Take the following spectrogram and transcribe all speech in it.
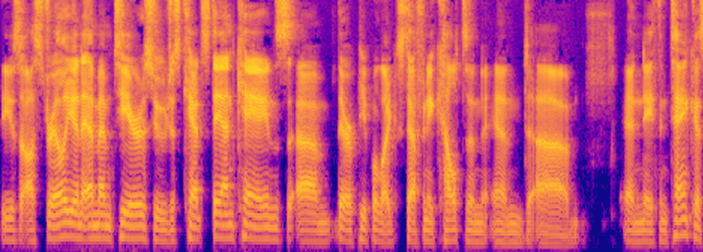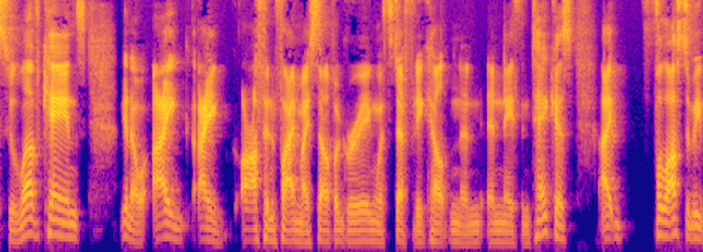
these Australian MMTers who just can't stand Keynes. Um, there are people like Stephanie Kelton and um, and Nathan Tankus who love Keynes. You know, I I often find myself agreeing with Stephanie Kelton and, and Nathan Tankus. I philosophy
